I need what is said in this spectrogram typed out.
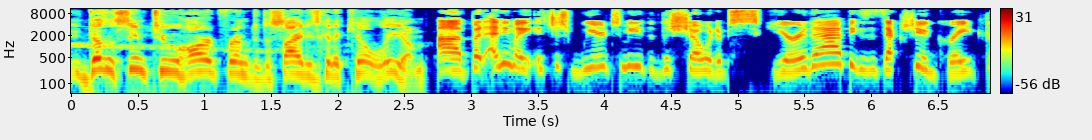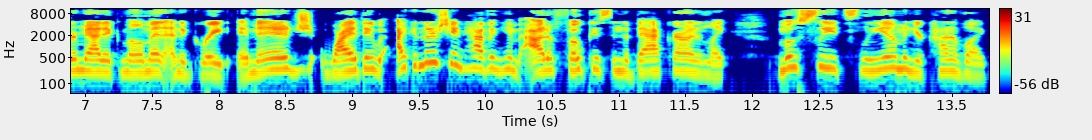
it doesn't seem too hard for him to decide he's going to kill Liam. Uh, but anyway, it's just weird to me that the show would obscure that because it's actually a great dramatic moment and a great image. Why they, I can understand having him out of focus in the background and like mostly it's Liam and you're kind of like,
